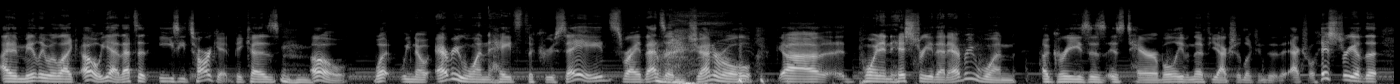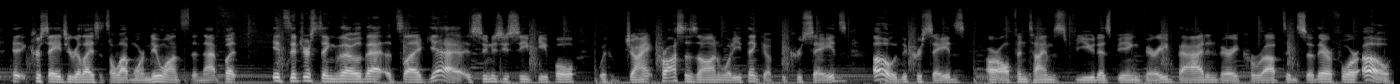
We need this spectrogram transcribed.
I immediately was like, oh, yeah, that's an easy target because, mm-hmm. oh, what we know everyone hates the crusades right? That's a general uh, point in history that everyone agrees is is terrible even though if you actually looked into the actual history of the crusades you realize it's a lot more nuanced than that. But it's interesting though that it's like yeah as soon as you see people with giant crosses on what do you think of? The crusades? Oh the crusades are oftentimes viewed as being very bad and very corrupt and so therefore oh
